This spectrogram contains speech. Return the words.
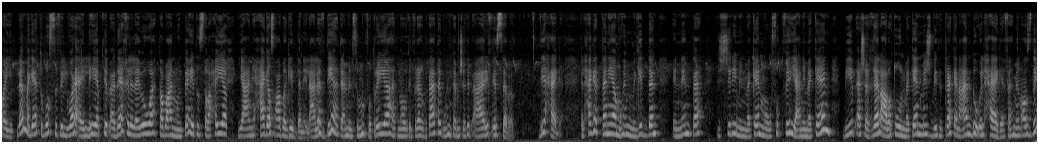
طيب لما جات تبص في الورقة اللي هي بتبقى داخل العبوه طبعا منتهيه الصلاحيه يعني حاجة صعبة جدا. الأعلاف دي هتعمل سموم فطرية هتموت الفراخ بتاعتك وأنت مش هتبقى عارف إيه السبب. دي حاجة. الحاجة التانية مهم جدا إن أنت تشتري من مكان موثوق فيه يعني مكان بيبقى شغال على طول مكان مش بتتركن عنده الحاجة فاهمين قصدي؟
